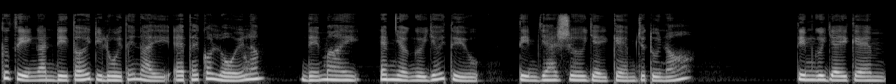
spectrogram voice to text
Cứ phiền anh đi tới đi lui thế này, Em thấy có lỗi lắm. Để mai, em nhờ người giới thiệu, Tìm gia sư dạy kèm cho tụi nó. Tìm người dạy kèm,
